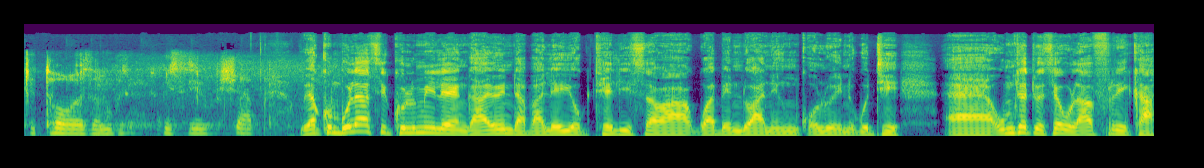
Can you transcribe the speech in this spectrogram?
ngithokoza bisiwe sharp uyakhumbula sikhulumile ngayo indaba le yokuthelisa kwabentwana enkolweni ukuthi eh umthetho weSouth Africa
